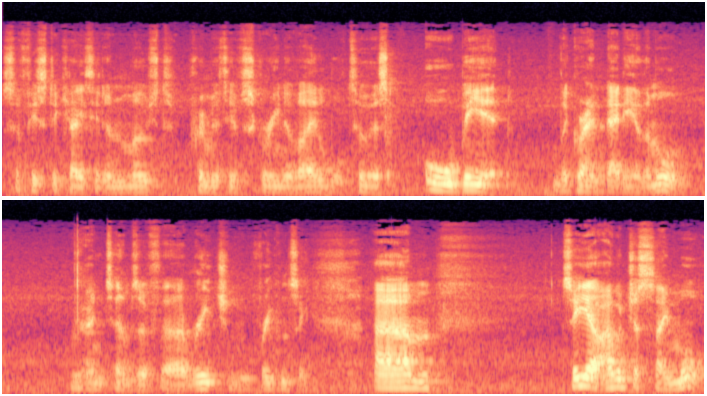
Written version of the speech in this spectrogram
sophisticated and most primitive screen available to us, albeit the granddaddy of them all in terms of uh, reach and frequency. Um, so yeah, I would just say more.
